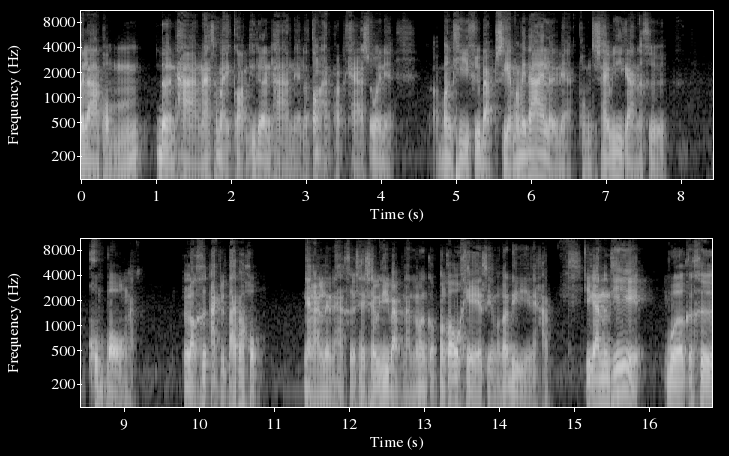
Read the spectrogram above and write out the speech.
วลาผมเดินทางนะสมัยก่อนที่เดินทางเนี่ยเราต้องอัดพอดแคสต์ด้วยเนี่ย บางทีคือแบบเสียงมันไม่ได้เลยเนี่ย ผมจะใช้วิธีการก็คือ คลุมโปงอะเราคืออัดอยู่ใต้ผ้าห่มอย่างนั้นเลยนะฮะคือใช้ใช้วิธีแบบนั้นแล้วมันก็มันก็โอเคเสียงมันก็ดีนะครับ อีกอันหนึ่งที่ work ก็คือ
